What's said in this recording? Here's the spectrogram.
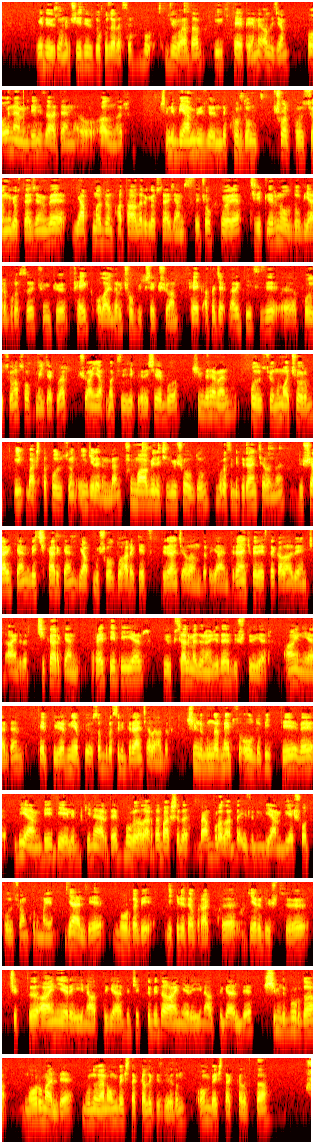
713-709 arası bu civardan ilk TP'mi alacağım. O önemli değil zaten o alınır. Şimdi BNB üzerinde kurduğum short pozisyonunu göstereceğim ve yapmadığım hataları göstereceğim size. Çok böyle triklerin olduğu bir yer burası. Çünkü fake olayları çok yüksek şu an. Fake atacaklar ki sizi e, pozisyona sokmayacaklar. Şu an yapmak isteyecekleri şey bu. Şimdi hemen pozisyonumu açıyorum. İlk başta pozisyonu inceledim ben. Şu maviyle çizmiş olduğum burası bir direnç alanı. Düşerken ve çıkarken yapmış olduğu hareket direnç alanıdır. Yani direnç ve destek alanı benim için aynıdır. Çıkarken red yediği yer, yükselmeden önce de düştüğü yer. Aynı yerden tepkilerini yapıyorsa burası bir direnç alanıdır. Şimdi bunların hepsi oldu bitti ve BNB diyelim ki nerede? Buralarda başladı. Ben buralarda izledim BNB'ye short pozisyon kurmayı. Geldi burada bir likidite bıraktı. Geri düştü. Çıktı. Aynı yere iğne attı geldi. Çıktı bir daha aynı yere iğne attı geldi. Şimdi burada normalde bunu ben 15 dakikalık izliyordum. 15 dakikalıkta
